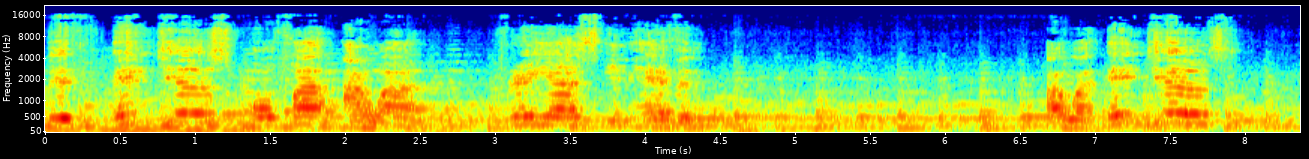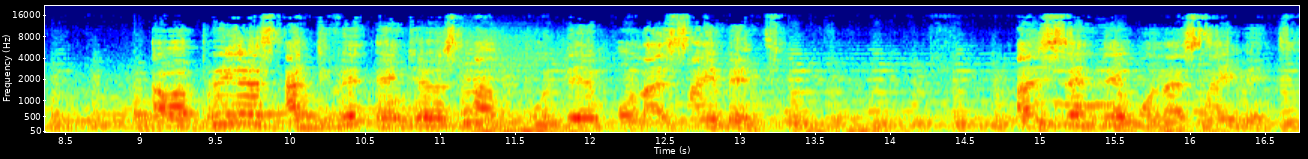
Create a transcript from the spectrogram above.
But angels offer our prayers in heaven. Our angels, our prayers activate angels and put them on assignment and send them on assignment.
